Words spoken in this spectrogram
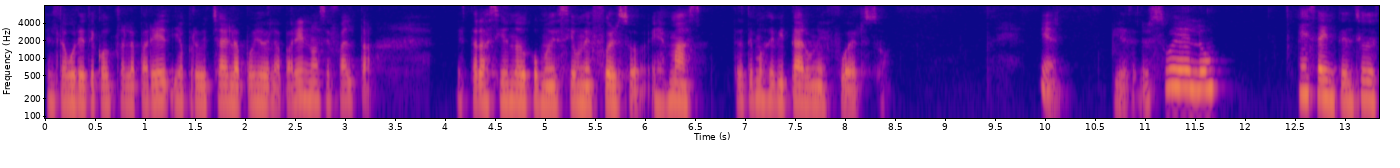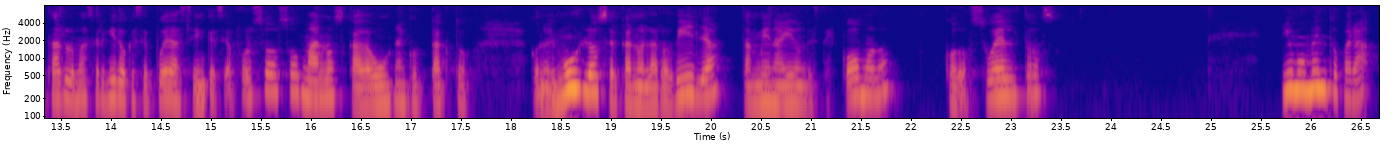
el taburete contra la pared y aprovechar el apoyo de la pared. No hace falta estar haciendo, como decía, un esfuerzo. Es más, tratemos de evitar un esfuerzo. Bien, pies en el suelo, esa intención de estar lo más erguido que se pueda sin que sea forzoso, manos cada una en contacto con el muslo, cercano a la rodilla, también ahí donde estés cómodo, codos sueltos. Y un momento para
